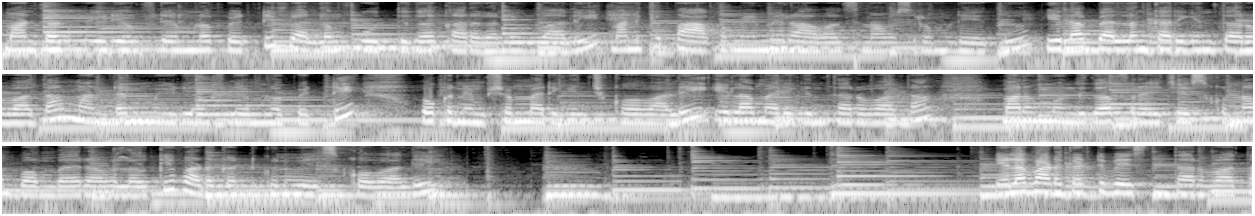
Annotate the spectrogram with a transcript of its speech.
మంటను మీడియం ఫ్లేమ్లో పెట్టి బెల్లం పూర్తిగా కరగనివ్వాలి. మనకి పాకం ఏమీ రావాల్సిన అవసరం లేదు. ఇలా బెల్లం కరిగిన తర్వాత మంటను మీడియం ఫ్లేమ్లో పెట్టి ఒక నిమిషం మరిగించుకోవాలి. ఇలా మరిగిన తర్వాత మనం ముందుగా ఫ్రై చేసుకున్న బొంబాయి రవ్వలోకి వడగట్టుకుని వేసుకోవాలి. ఇలా వడగట్టి వేసిన తర్వాత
